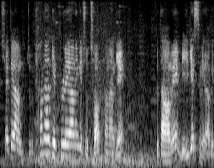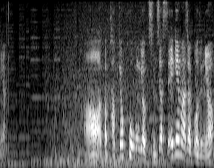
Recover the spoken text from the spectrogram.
최대한 좀 편하게 플레이하는 게 좋죠 편하게. 그 다음에 밀겠습니다 그냥 아 아까 박격포 공격 진짜 세게 맞았거든요.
